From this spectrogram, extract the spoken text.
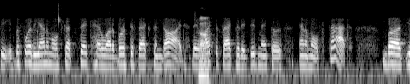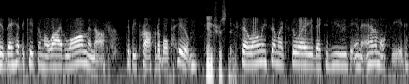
feed before the animals got sick, had a lot of birth defects, and died. They Ah. liked the fact that it did make those animals fat, but you, they had to keep them alive long enough to be profitable too. Interesting. So only so much soy they could use in animal feed.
